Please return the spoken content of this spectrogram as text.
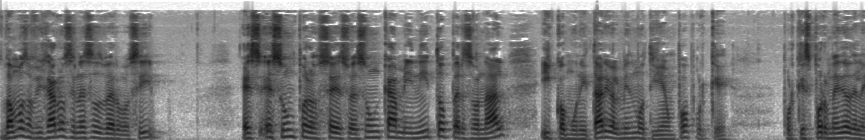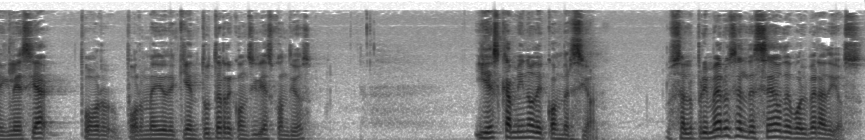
Vamos a fijarnos en esos verbos, ¿sí? Es, un proceso, es un caminito personal y comunitario al mismo tiempo, porque, porque es por medio de la iglesia, por, por medio de quien tú te reconcilias con Dios. Y es camino de conversión. O sea, lo primero es el deseo de volver a Dios,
